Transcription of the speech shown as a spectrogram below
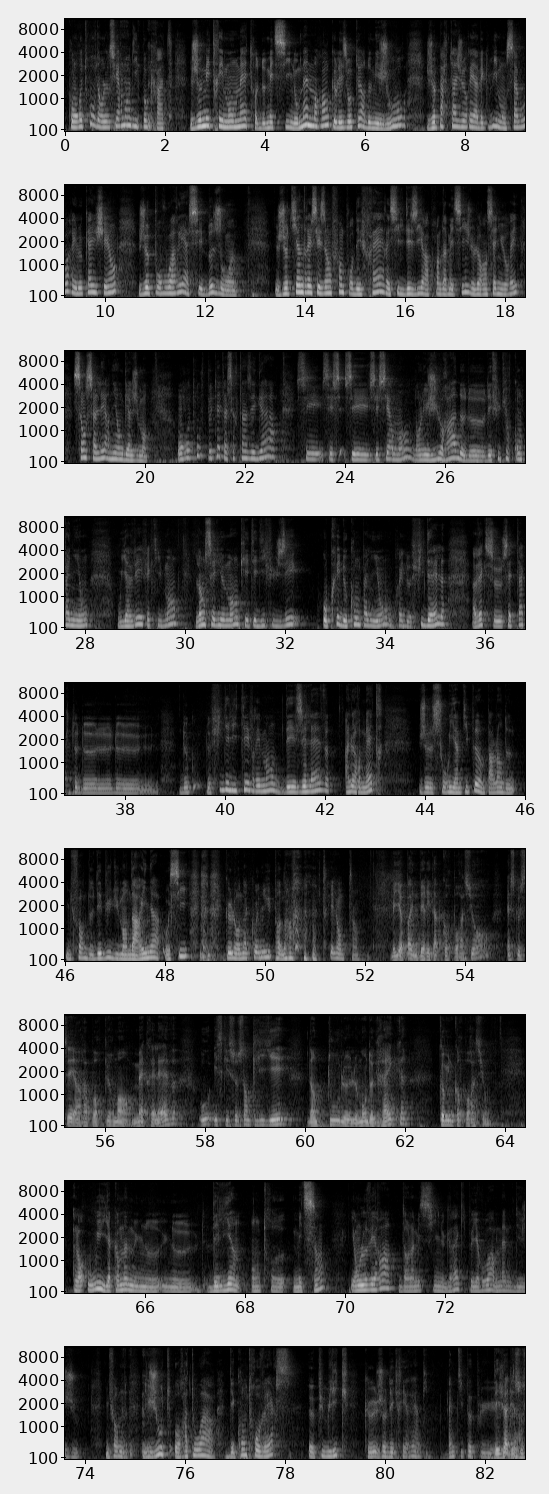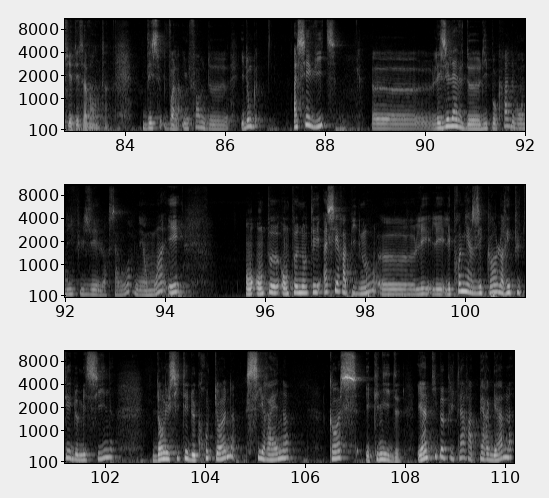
qu'on retrouve dans le serment d'Hippocrate. Je mettrai mon maître de médecine au même rang que les auteurs de mes jours, je partagerai avec lui mon savoir et le cas échéant, je pourvoirai à ses besoins. Je tiendrai ses enfants pour des frères et s'ils désirent apprendre la médecine, je leur enseignerai sans salaire ni engagement. On retrouve peut-être à certains égards ces, serments dans les jurades des futurs compagnons, où il y avait effectivement l'enseignement qui était diffusé auprès de compagnons, auprès de fidèles, avec cet acte de, fidélité vraiment des élèves à leur maître. Je souris un petit peu en parlant d'une forme de début du mandarina aussi, que l'on a connu pendant très longtemps. Mais il n'y a pas une véritable corporation? Est-ce que c'est un rapport purement maître-élève ou est-ce qu'ils se sentent liés dans tout le, monde grec comme une corporation? Alors oui, il y a quand même une, des liens entre médecins, et on le verra dans la médecine grecque, il peut y avoir même des une forme de, des joutes oratoires, des controverses euh, publiques que je décrirai un petit, un petit peu plus. Déjà des sociétés savantes. Des, voilà, une forme de. Et donc, assez vite, euh, les élèves d'Hippocrate vont diffuser leur savoir néanmoins et on, peut, noter assez rapidement euh, les, premières écoles réputées de médecine dans les cités de Crotone, Cyrène, Cos et Cnide, et un petit peu plus tard à Pergame,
